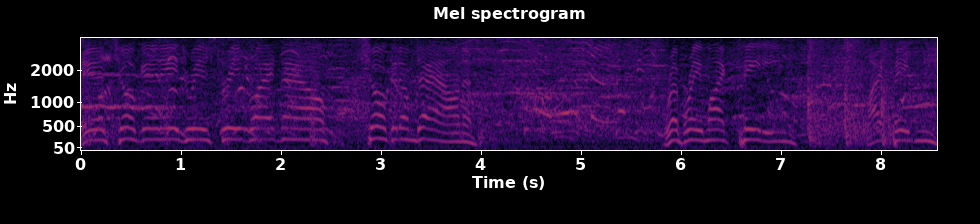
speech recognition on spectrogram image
Is choking Adrian Street right now, choking him down. Referee Mike Payton. Mike Payton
